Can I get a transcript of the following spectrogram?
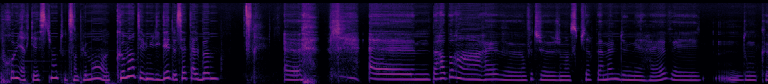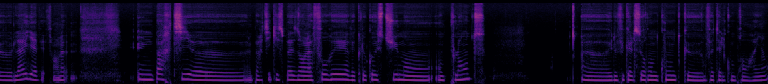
Première question, tout simplement, euh, comment t'es venue l'idée de cet album Euh, euh, par rapport à un rêve, euh, en fait, je, m'inspire pas mal de mes rêves. Et donc là, il y avait une partie, la partie qui se passe dans la forêt avec le costume en, en plantes. et le fait qu'elle se rende compte qu'en en fait elle comprend rien.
